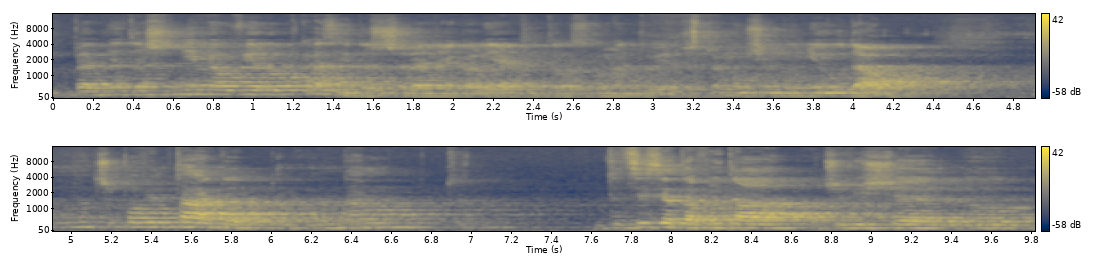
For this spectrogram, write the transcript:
i pewnie też nie miał wielu okazji do strzelenia goli. Jak Ty to skomentujesz? Czemu się mu nie udało? Znaczy powiem tak, no, nam decyzja Dawida oczywiście no,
